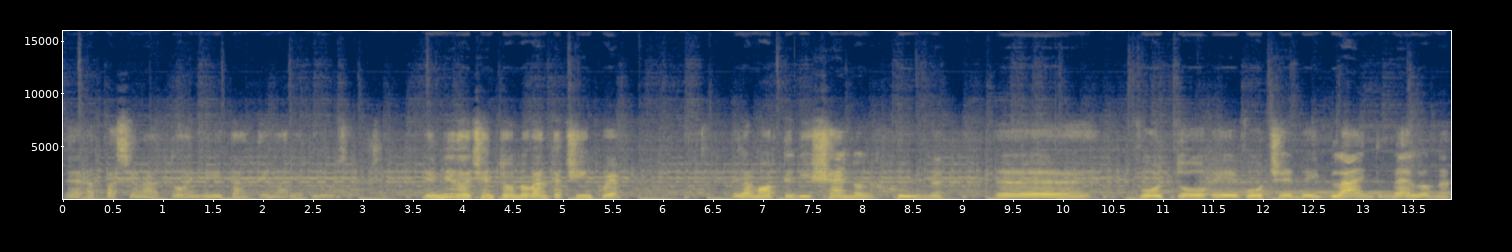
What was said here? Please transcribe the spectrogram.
eh, appassionato e militante in area blues. Nel 1995 è la morte di Shannon Hoon, eh, volto e voce dei Blind Melon,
